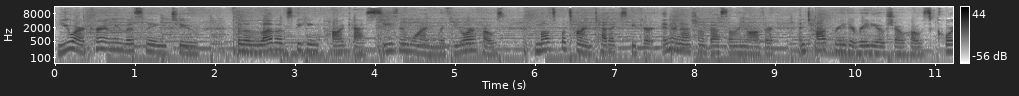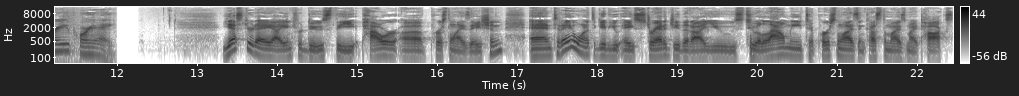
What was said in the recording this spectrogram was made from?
You are currently listening to For the Love of Speaking podcast, season one, with your host, multiple time TEDx speaker, international best-selling author, and top rated radio show host, Corey Poirier. Yesterday, I introduced the power of personalization, and today I wanted to give you a strategy that I use to allow me to personalize and customize my talks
